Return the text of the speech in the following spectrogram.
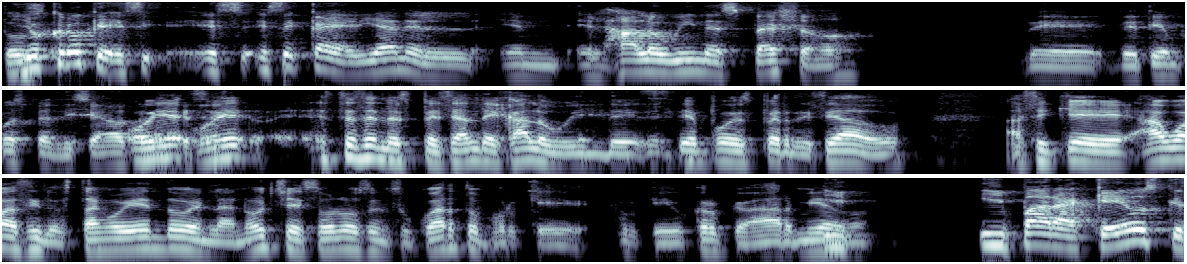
Yo creo que ese, caería en el, en el Halloween special de, de tiempo desperdiciado. Oye, este es el especial de Halloween de tiempo desperdiciado. Así que agua si lo están oyendo en la noche solos en su cuarto porque, porque yo creo que va a dar miedo. Y, para aquellos que,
